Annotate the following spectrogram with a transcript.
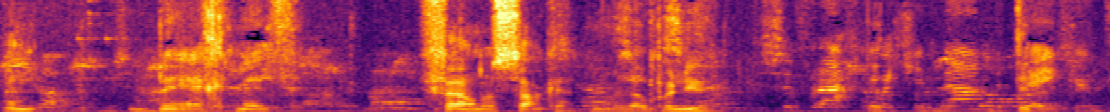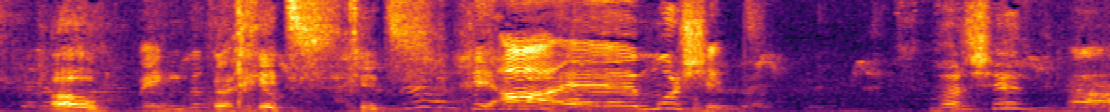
Een berg met vuilniszakken. We lopen nu. Ze vragen wat je naam betekent. Oh, Ik weet niet wat uh, gids, gids. Ah, eh Murshid. Marshall? Ah.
